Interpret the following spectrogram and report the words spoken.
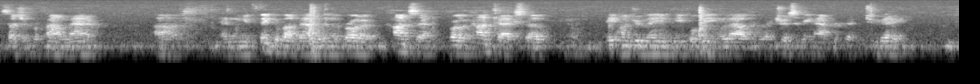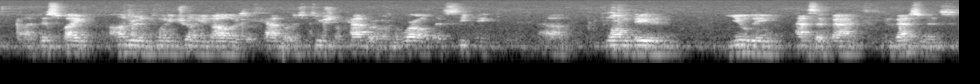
such a profound manner. Uh, and when you think about that within the broader concept, broader context of you know, 800 million people being without electricity in Africa today, uh, despite 120 trillion dollars of capital, institutional capital in the world that's seeking uh, long-dated, yielding, asset-backed investments,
